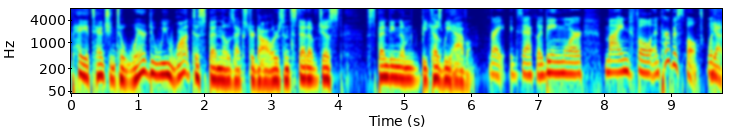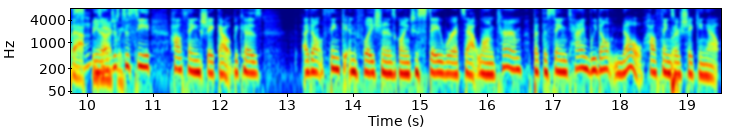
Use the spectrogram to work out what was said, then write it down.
pay attention to where do we want to spend those extra dollars instead of just spending them because we have them. Right, exactly. Being more mindful and purposeful with yes, that, you exactly. know, just to see how things shake out because I don't think inflation is going to stay where it's at long term, but at the same time, we don't know how things right. are shaking out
